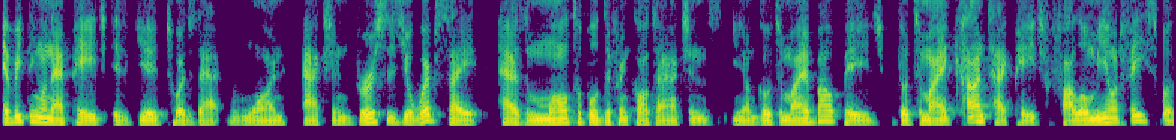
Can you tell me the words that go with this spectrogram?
everything on that page is geared towards that one action versus your website has multiple different call to actions. You know, go to my about page, go to my contact page, follow me on Facebook.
